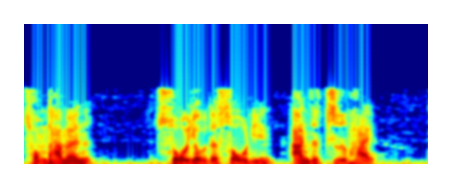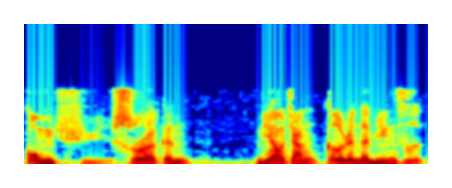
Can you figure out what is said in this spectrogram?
从他们所有的首领按着支派共取十二根。你要将个人的名字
